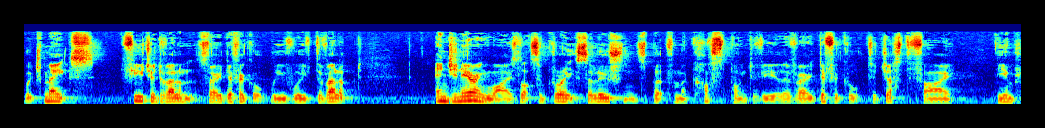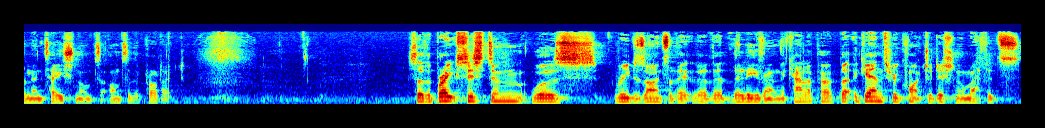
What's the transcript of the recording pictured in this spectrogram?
which makes future developments very difficult. We've, we've developed, engineering-wise, lots of great solutions, but from a cost point of view, they're very difficult to justify the implementation onto, onto the product. So the brake system was redesigned to the, the, the lever and the caliper, but again through quite traditional methods.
